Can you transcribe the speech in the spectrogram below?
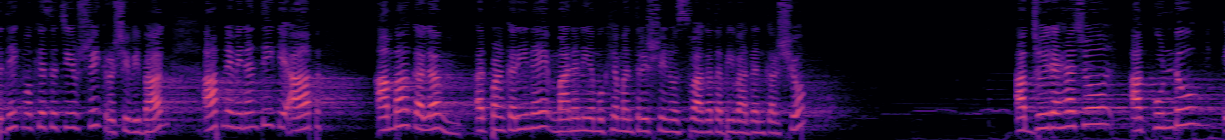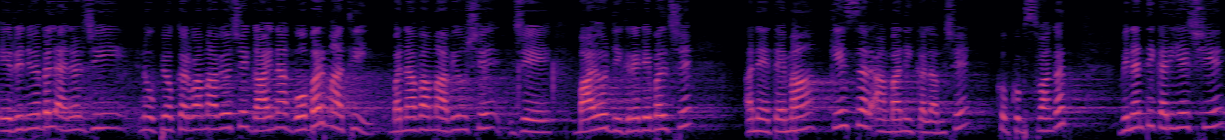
અધિક મુખ્ય સચિવ શ્રી કૃષિ વિભાગ, આપને વિનંતી કે આપ આંબા કલમ અર્પણ કરીને માનનીય મુખ્યમંત્રી શ્રીનું સ્વાગત અભિવાદન કરશો. આપ જોઈ રહ્યા છો, આ કુંડો એ રિન્યુએબલ એનર્જીનો ઉપયોગ કરવામાં આવ્યો છે. ગાયના ગોબરમાંથી બનાવવામાં આવ્યું છે, જે બાયોડિગ્રેડેબલ છે અને તેમાં કેસર આંબાની કલમ છે. ખૂબ ખૂબ સ્વાગત. વિનંતી કરીએ છીએ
